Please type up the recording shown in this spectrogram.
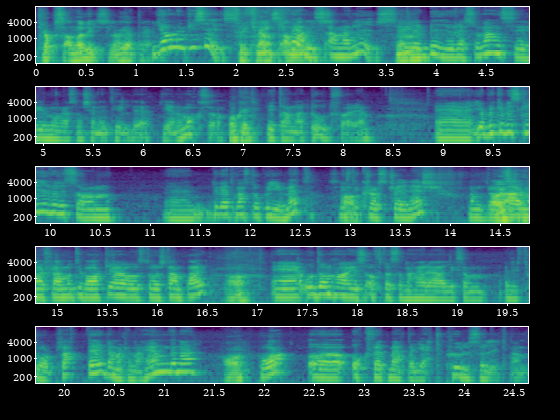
kroppsanalys, eller vad heter det? Ja men precis. Frekvensanalys. Frekvensanalys. Mm. Eller bioresonans är det ju många som känner till det genom också. Okej. Det är ett annat ord för det. Eh, jag brukar beskriva det som, eh, du vet man står på gymmet, så finns Ja. det cross-trainers. Man Ja, drar det. armar fram och tillbaka och står och stampar. Ja. Eh, och de har ju ofta sådana här liksom, elektrodplattor där man kan ha händerna Ja. på. Och, och för att mäta hjärtpuls och liknande.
